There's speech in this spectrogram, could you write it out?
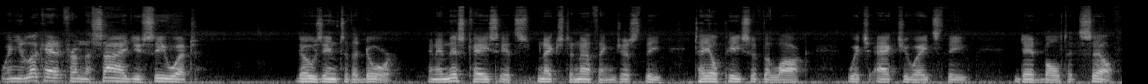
when you look at it from the side, you see what goes into the door. And in this case, it's next to nothing, just the tailpiece of the lock, which actuates the deadbolt itself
